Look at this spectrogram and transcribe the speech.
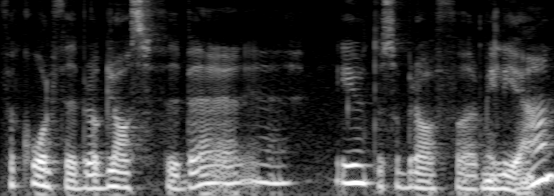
För kolfiber och glasfiber är eh, ju inte så bra för miljön.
